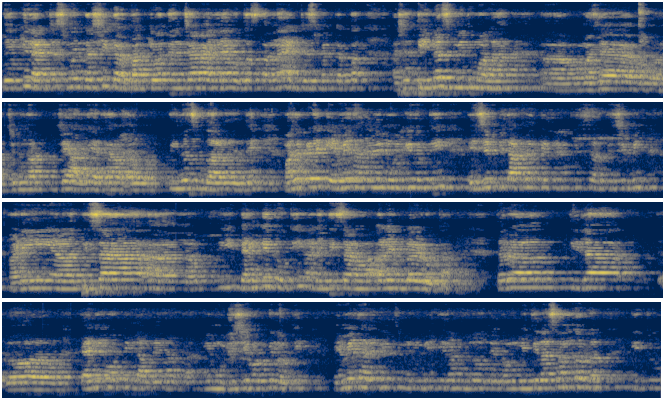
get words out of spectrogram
देखील ॲडजस्टमेंट कशी करतात किंवा त्यांच्या राहिल्या होत असताना ॲडजस्टमेंट करतात अशा तीनच मी तुम्हाला माझ्या जीवनात जे आले आहे त्या तीनच उदाहरण देते. माझ्याकडे एम ए झालेली मुलगी होती. एच पी दाखल केली होती सर्दीची मी. आणि तिचा ती बँकेत होती आणि तिचा अनएम्प्लॉईड होता. तर तिला त्यांनी वकील लावलेला होता. मी मुलीची वकील होती. एम ए झालेली ती मुलगी तिला मुलं होते तर मी तिला समजवलं की तू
